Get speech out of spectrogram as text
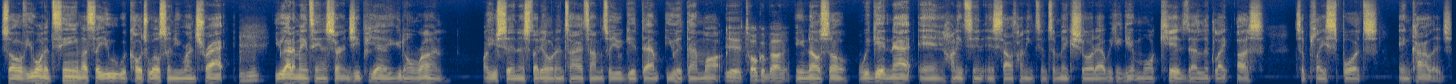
So if you on a team, let's say you with Coach Wilson, you run track, Mhm. you got to maintain a certain GPA. You don't run, or you sit in a study hall the entire time until you get that you hit that mark. Yeah, talk about it. You know, so we're getting that in Huntington, in South Huntington, to make sure that we can get more kids that look like us to play sports in college.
